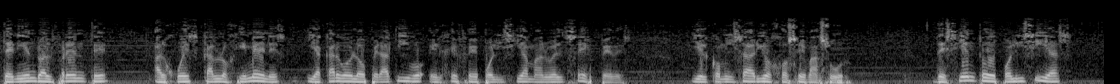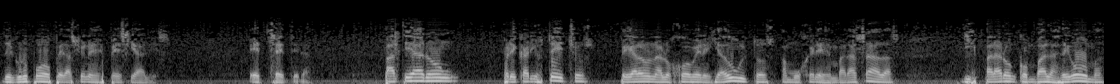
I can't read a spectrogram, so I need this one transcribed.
teniendo al frente al juez Carlos Jiménez y a cargo del operativo el jefe de policía Manuel Céspedes y el comisario José Masur, de cientos de policías del Grupo de Operaciones Especiales, etc. Patearon precarios techos, pegaron a los jóvenes y adultos, a mujeres embarazadas, dispararon con balas de goma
